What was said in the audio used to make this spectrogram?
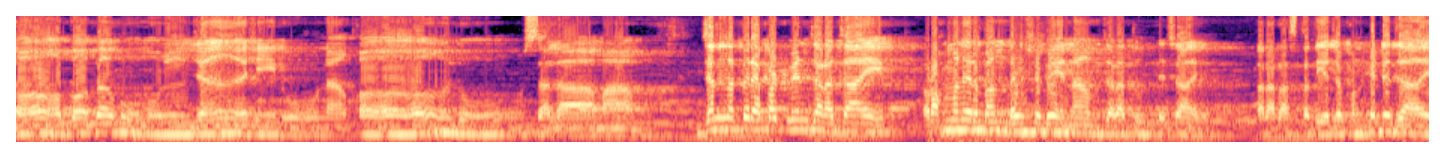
খাতাবাহুমুল জাহিলুনা ক্বালু সালামা। জান্নাতের অ্যাপার্টমেন্ট যারা চায়, রহমানের বান্দা হিসেবে নাম যারা তুলতে চায় তারা রাস্তা দিয়ে যখন হেঁটে যায়,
